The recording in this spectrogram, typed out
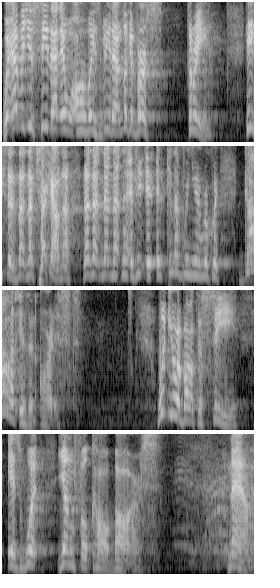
Wherever you see that, it will always be there. Look at verse 3. He says, now, now check out. Now, now, now, now, now if you, if, can I bring you in real quick? God is an artist. What you're about to see is what young folk call bars. Now,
